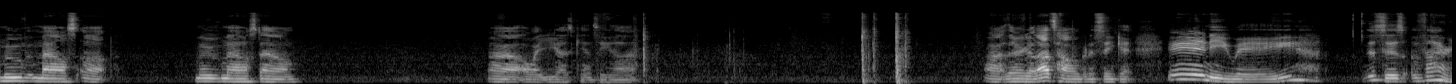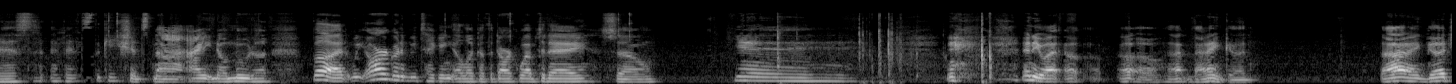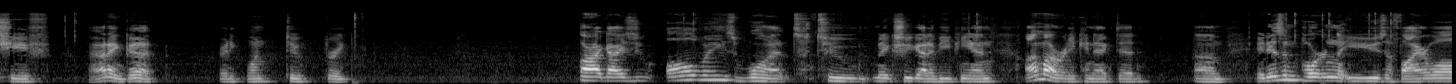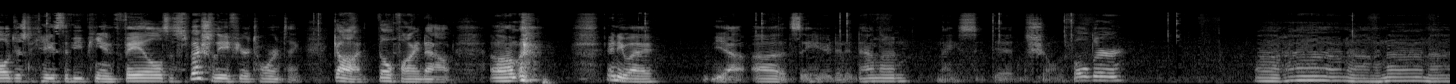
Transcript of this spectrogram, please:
Move mouse up. Move mouse down. Uh, oh wait, you guys can't see that. Alright, there you go. That's how I'm going to sync it. Anyway, this is Virus Investigations. Nah, I ain't no Muta. But we are going to be taking a look at the dark web today. So, yay. anyway, uh, uh-oh. That, that ain't good. That ain't good, Chief. That ain't good. Ready? One, two, three. Alright guys, you always want to make sure you got a VPN. I'm already connected. Um, it is important that you use a firewall just in case the VPN fails, especially if you're torrenting. God, they'll find out. Um, anyway, yeah, uh, let's see here. Did it download? Nice, it did. Show in the folder. Uh -huh, na, na, na,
